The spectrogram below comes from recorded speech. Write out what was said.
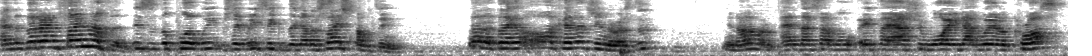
And they don't say nothing. This is the point we see. We think they're going to say something. They, they go, oh, okay, that's interesting. You know, and, they say, well, if they ask you why you don't wear a cross,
